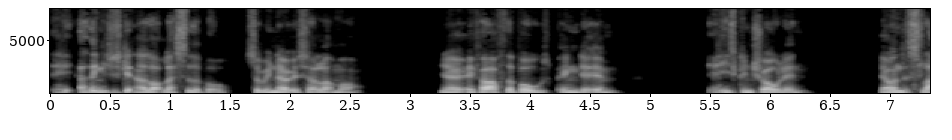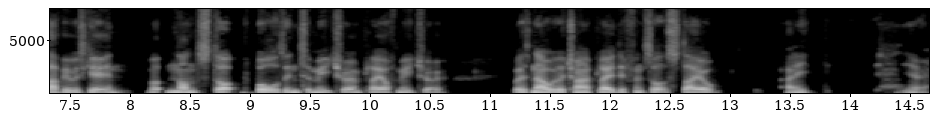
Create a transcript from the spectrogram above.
he, I think he's just getting a lot less of the ball, so we notice it a lot more. You know, if half the ball's pinged at him, he's controlling. You know, under Slav, he was getting non-stop balls into Mitro and play off Mitro, whereas now we're trying to play a different sort of style. And he, you know,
